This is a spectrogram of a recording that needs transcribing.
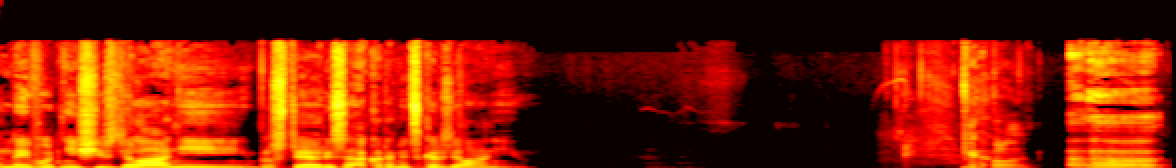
nejvhodnější vzdělání prostě ryze akademické vzdělání. Michale. Uh,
